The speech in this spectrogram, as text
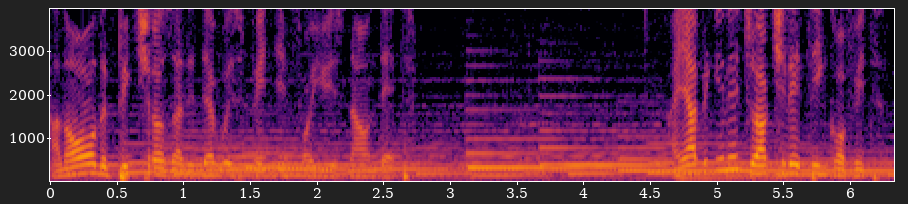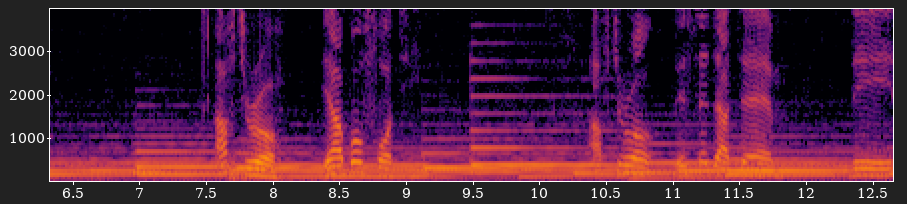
And all the pictures that the devil is painting for you is now dead. And you are beginning to actually think of it. After all, you are above 40. After all, they said that um, the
